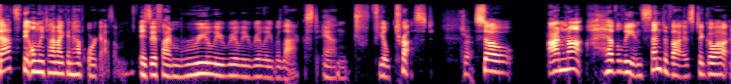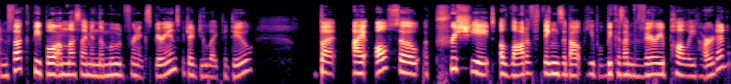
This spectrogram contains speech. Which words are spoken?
That's the only time I can have orgasm is if I'm really, really, really relaxed and tr- feel trust. Sure. So I'm not heavily incentivized to go out and fuck people unless I'm in the mood for an experience, which I do like to do. But I also appreciate a lot of things about people because I'm very poly-hearted.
